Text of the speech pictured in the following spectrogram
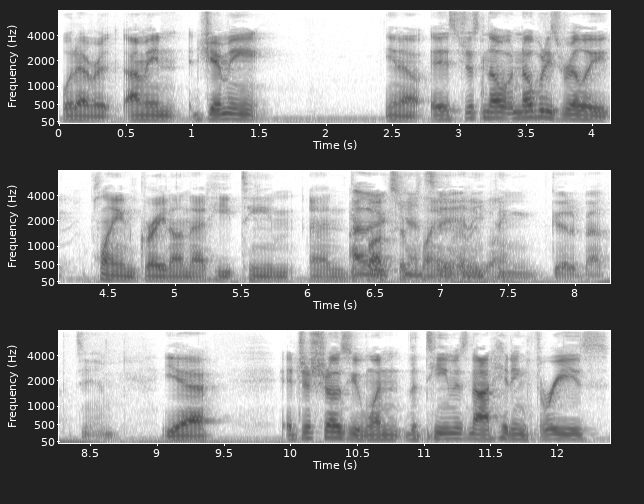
whatever. I mean, Jimmy. You know, it's just no nobody's really playing great on that Heat team, and the I Bucks are playing really well. anything good about the team. Yeah, it just shows you when the team is not hitting threes,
